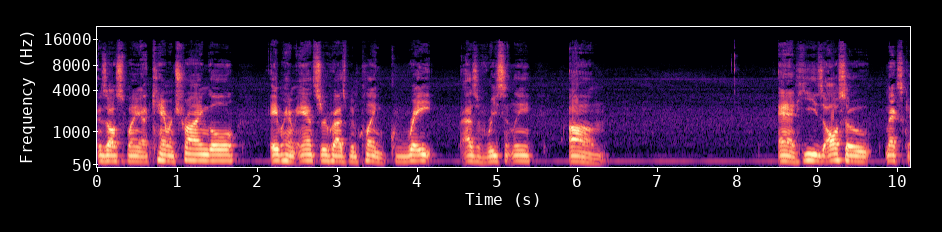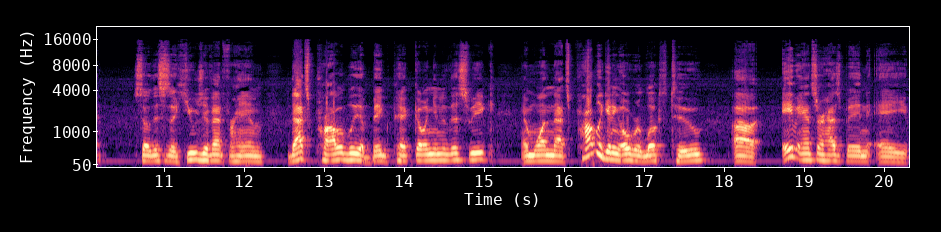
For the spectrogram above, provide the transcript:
is also playing at Cameron Tringale. Abraham Ancer, who has been playing great as of recently. Um, and he's also Mexican. So this is a huge event for him. That's probably a big pick going into this week, and one that's probably getting overlooked too. Uh, Abe Ancer has been a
